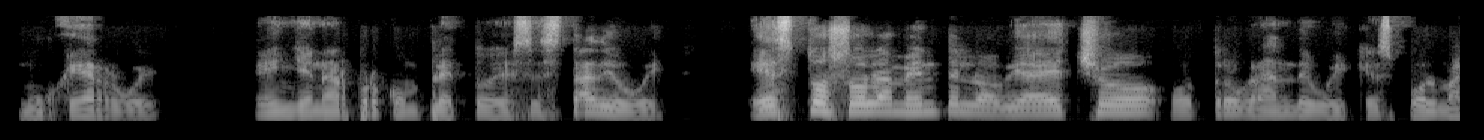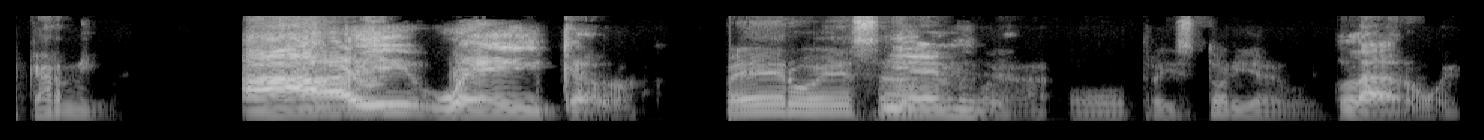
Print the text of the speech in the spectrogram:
mujer, güey, en llenar por completo ese estadio, güey. Esto solamente lo había hecho otro grande, güey, que es Paul McCartney, güey. Ay, güey, cabrón. Pero esa Bien, otra historia, güey. Claro, güey.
